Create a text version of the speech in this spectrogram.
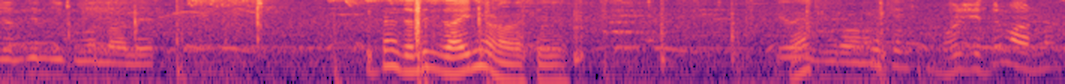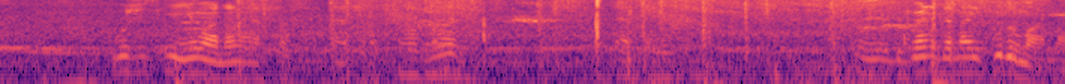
जल्दी जल्दी कवर ला ले। इतना जल्दी ट्राई नहीं होना वैसे ये? वो इधर मारना। कोशिश की ये मारना ऐसा ऐसा। ऐसा। डिपेंड करना इसको उधर मारना।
